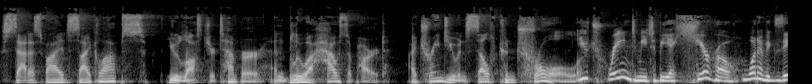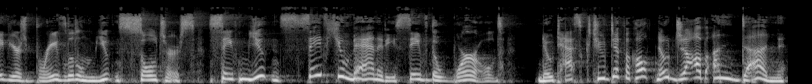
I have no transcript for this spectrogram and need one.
Satisfied, Cyclops? You lost your temper and blew a house apart. I trained you in self-control. You trained me to be a hero, one of Xavier's brave little mutant soldiers. Save mutants, save humanity, save the world. No task too difficult, no job undone.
